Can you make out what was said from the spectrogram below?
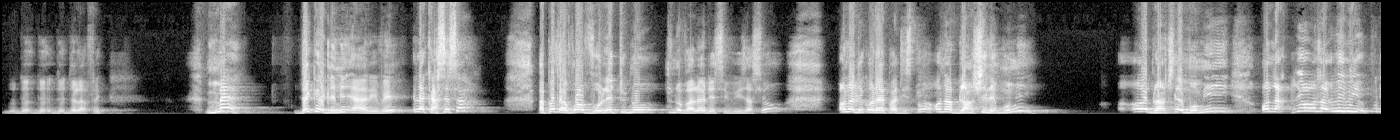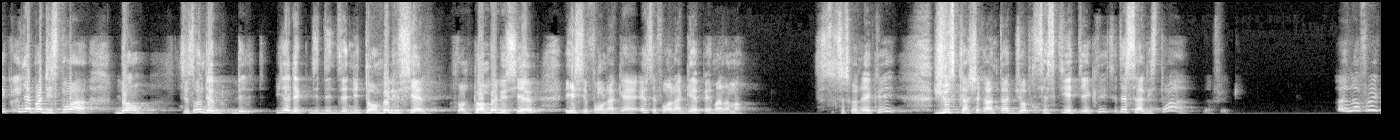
de, de, de, de l'Afrique. Mais, dès que l'ennemi est arrivé, il a cassé ça. après avoir volé toutes nos, nos valeurs de civilisation, on a dit qu'on n'avait pas d'histoire. On a blanchi les momies. On a blanchi les momies. On a, oui, oui, il n'y a pas d'histoire. Donc, ce sont des, il y a des, nids tombés du ciel. Ils sont tombés du ciel et ils se font la guerre. Ils se font la guerre permanemment. C'est ce qu'on a écrit. Jusqu'à chaque Job, c'est ce qui était écrit. C'était ça l'histoire d'Afrique. L'Afrique.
